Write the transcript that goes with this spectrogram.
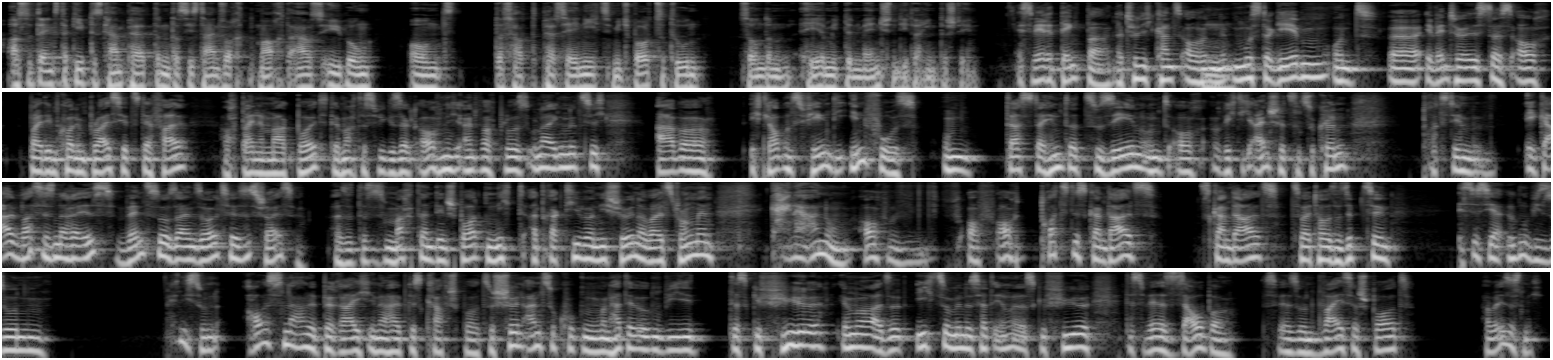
Also du denkst, da gibt es kein Pattern, das ist einfach Machtausübung und das hat per se nichts mit Sport zu tun, sondern eher mit den Menschen, die dahinter stehen. Es wäre denkbar. Natürlich kann es auch ein mhm. Muster geben und äh, eventuell ist das auch bei dem Colin Price jetzt der Fall. Auch bei einem Mark Boyd, der macht das wie gesagt auch nicht einfach bloß uneigennützig. Aber ich glaube, uns fehlen die Infos, um das dahinter zu sehen und auch richtig einschätzen zu können. Trotzdem, egal was es nachher ist, wenn es so sein sollte, ist es scheiße. Also das macht dann den Sport nicht attraktiver, nicht schöner, weil Strongman, keine Ahnung, auch, auch, auch trotz des Skandals, Skandals 2017, ist es ja irgendwie so ein, weiß nicht, so ein Ausnahmebereich innerhalb des Kraftsports, so schön anzugucken. Man hatte irgendwie das Gefühl immer, also ich zumindest hatte immer das Gefühl, das wäre sauber. Das wäre so ein weißer Sport. Aber ist es nicht.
